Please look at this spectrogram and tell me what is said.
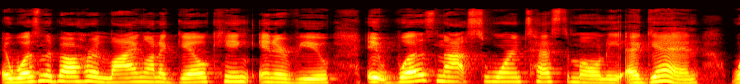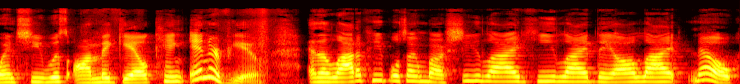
It wasn't about her lying on a Gayle King interview. It was not sworn testimony again when she was on the Gayle King interview. And a lot of people talking about she lied, he lied, they all lied. No,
